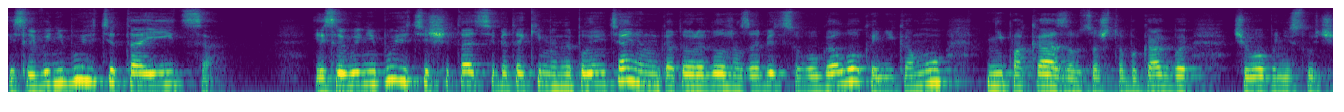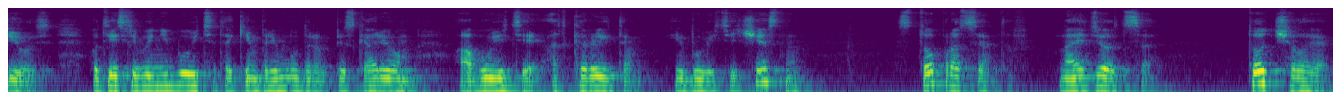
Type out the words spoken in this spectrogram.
если вы не будете таиться, если вы не будете считать себя таким инопланетянином, который должен забиться в уголок и никому не показываться, чтобы как бы чего бы ни случилось. Вот если вы не будете таким премудрым пескарем, а будете открытым и будете честным, сто процентов найдется тот человек,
